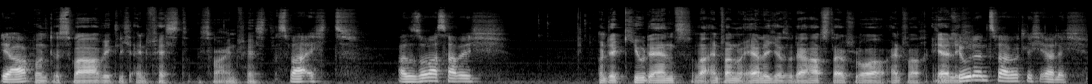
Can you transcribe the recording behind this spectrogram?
Ja, Und es war wirklich ein Fest. Es war ein Fest. es war echt. Also sowas habe ich. Und der Q-Dance war einfach nur ehrlich. Also der Hardstyle-Floor einfach ehrlich. Cudence war wirklich ehrlich.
